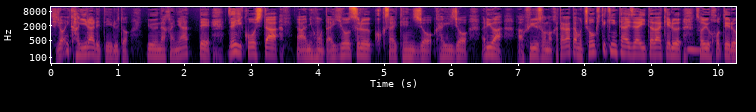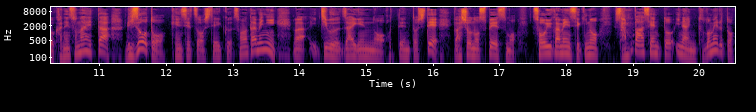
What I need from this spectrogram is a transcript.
非常に限られているという中にあってぜひこうした日本を代表する国際展示場会議場あるいは富裕層の方々も長期的に滞在いただける、そういうホテルを兼ね備えたリゾートを建設をしていく。そのために、まあ、一部財源の点として場所のスペースも総床面積の3%以内にとどめると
